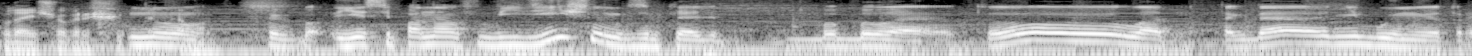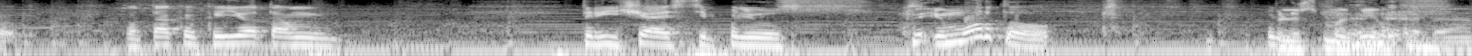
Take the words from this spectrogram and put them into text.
куда еще грешить? ну, как бы, если бы она в единичном экземпляре была, то ладно, тогда не будем ее трогать. Но так как ее там три части плюс Immortal, Плюс мобилка, да.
